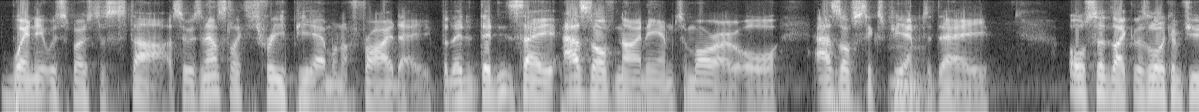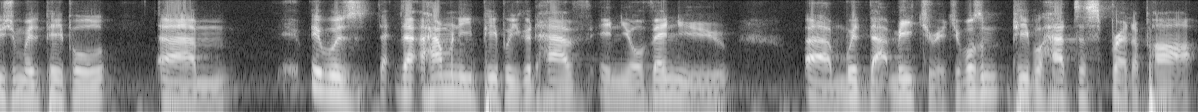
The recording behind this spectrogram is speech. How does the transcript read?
when it was supposed to start. So it was announced like 3 p.m. on a Friday, but they, they didn't say as of 9 a.m. tomorrow or as of 6 p.m. today. Also, like there's a lot of confusion with people. Um, it, it was th- that how many people you could have in your venue um, with that meterage. It wasn't people had to spread apart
